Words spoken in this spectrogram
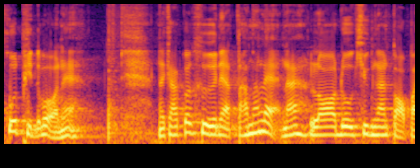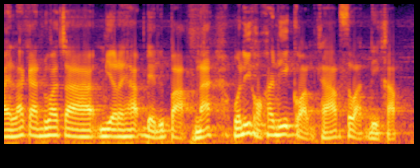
พูดผิดหรือเปล่าเนี่ยนะครับก็คือเนี่ยตามนั้นแหละนะ รอดูคิวงานต่อไปแล้วกันว่าจะมีอะไรครับเดตหรือเปล่านะ วันนี้ขอแค่นี้ก่อนครับ สวัสดีครับ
